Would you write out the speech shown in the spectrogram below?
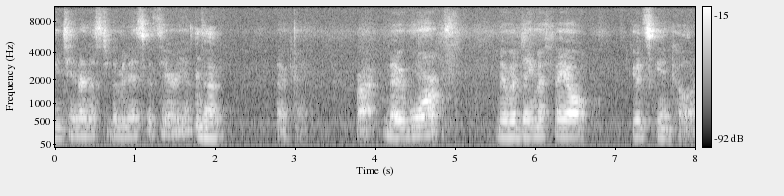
Any tenderness to the meniscus area? No. Okay. Right, no warmth, no edema felt, good skin color.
